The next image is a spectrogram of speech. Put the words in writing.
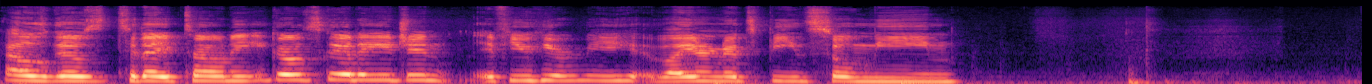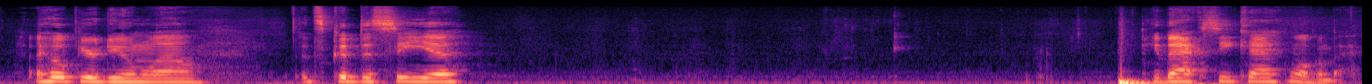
How's it goes today, Tony? It goes good, Agent. If you hear me, my internet's being so mean. I hope you're doing well. It's good to see you. You back, CK? Welcome back.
